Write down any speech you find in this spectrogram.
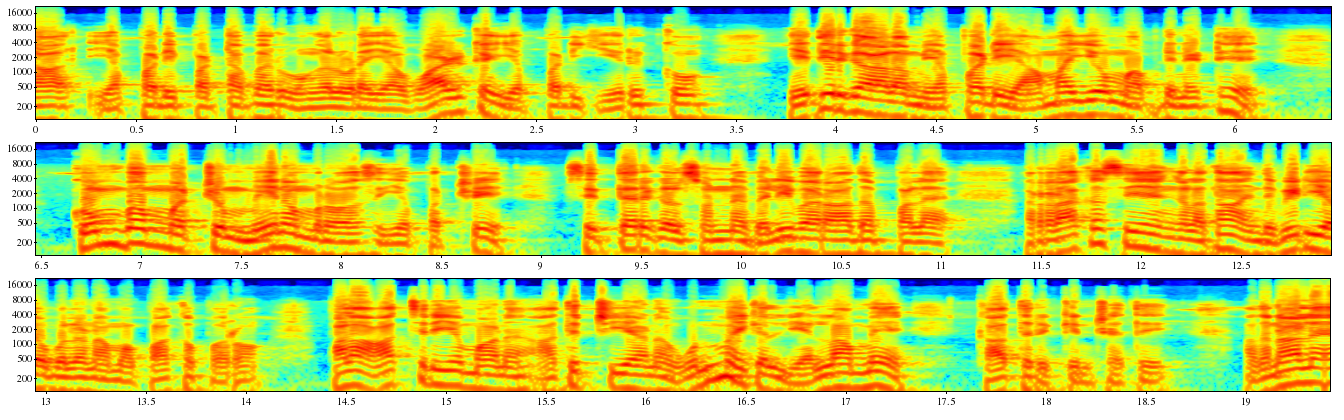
யார்? எப்படிப்பட்டவர்? உங்களுடைய வாழ்க்கை எப்படி இருக்கும்? எதிர்காலம் எப்படி அமையும்? அப்படின்னுட்டு கும்பம் மற்றும் மீனம் ராசியை பற்றி சித்தர்கள் சொன்ன வெளிவராத பல ரகசியங்களை தான் இந்த வீடியோவில் நாம் பார்க்க போகிறோம் பல ஆச்சரியமான அதிர்ச்சியான உண்மைகள் எல்லாமே காத்திருக்கின்றது. அதனால்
